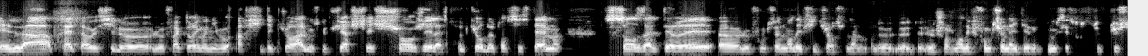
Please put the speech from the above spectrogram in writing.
Et là, après, tu as aussi le, le, factoring au niveau architectural, où ce que tu cherches, c'est changer la structure de ton système sans altérer euh, le fonctionnement des features, finalement, le, le, changement des fonctionnalités. Donc nous, c'est plus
